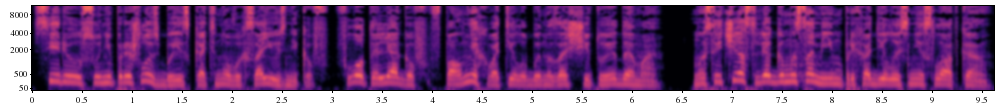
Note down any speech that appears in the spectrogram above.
Сириусу не пришлось бы искать новых союзников. Флота лягов вполне хватило бы на защиту Эдема. Но сейчас лягам и самим приходилось несладко.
